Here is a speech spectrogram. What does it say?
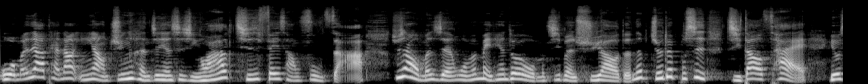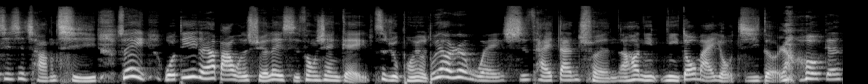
我们要谈到营养均衡这件事情的话，它其实非常复杂。就像我们人，我们每天都有我们基本需要的，那绝对不是几道菜，尤其是长期。所以我第一个要把我的血泪史奉献给自主朋友，不要认为食材单纯，然后你你都买有机的，然后跟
